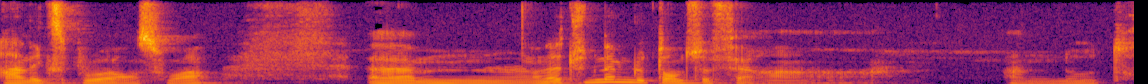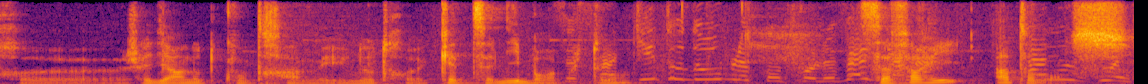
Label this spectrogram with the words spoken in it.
un exploit en soi. Euh, on a tout de même le temps de se faire un, autre, euh, j'allais dire un autre contrat, mais une autre quête libre plutôt. Safari Intendance.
